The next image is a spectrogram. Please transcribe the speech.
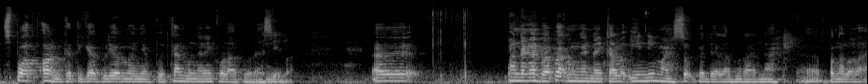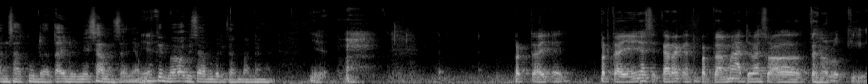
spot on ketika beliau menyebutkan mengenai kolaborasi pak. Eh, pandangan bapak mengenai kalau ini masuk ke dalam ranah eh, pengelolaan satu data Indonesia misalnya, mungkin bapak bisa memberikan pandangan. Ya. Pertanya- pertanyaannya sekarang yang pertama adalah soal teknologi.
